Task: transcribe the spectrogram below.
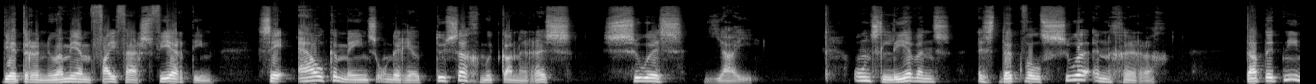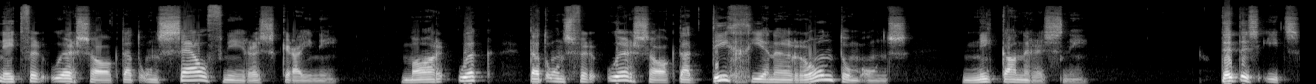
Deuteronomium 5 vers 14 sê elke mens onder jou toesig moet kan rus soos jy. Ons lewens is dikwels so ingerig dat dit nie net veroorsaak dat ons self nie rus kry nie, maar ook dat ons veroorsaak dat diegene rondom ons nie kan rus nie. Dit is iets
